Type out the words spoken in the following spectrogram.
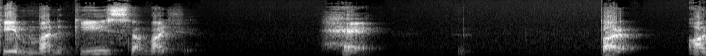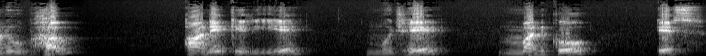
कि मन की समझ है, पर अनुभव आने के लिए मुझे मन को इस,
